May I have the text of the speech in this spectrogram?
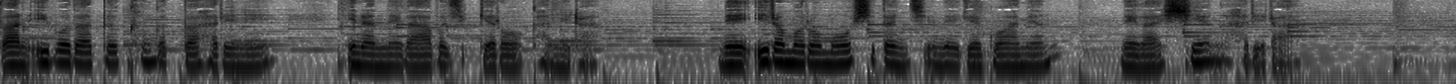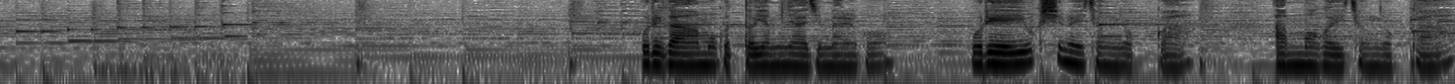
또한 이보다 더 큰 것도 하리니 이는 내가 아버지께로 가니라. 내 이름으로 무엇이든지 내게 구하면 내가 시행하리라. 우리가 아무것도 염려하지 말고 우리의 육신의 정욕과 안목의 정욕과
